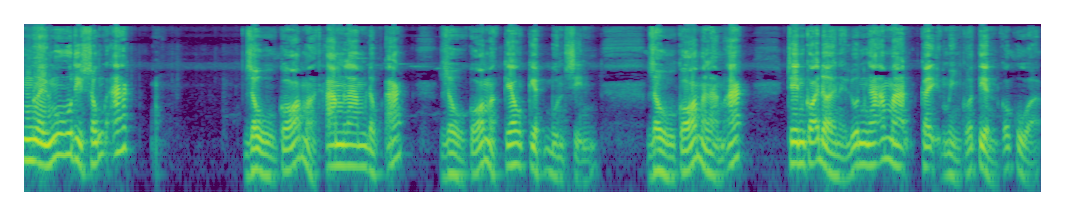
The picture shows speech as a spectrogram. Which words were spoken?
Người ngu thì sống ác, giàu có mà tham lam độc ác, giàu có mà keo kiệt buồn xỉn, giàu có mà làm ác. Trên cõi đời này luôn ngã mạn, cậy mình có tiền, có của.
